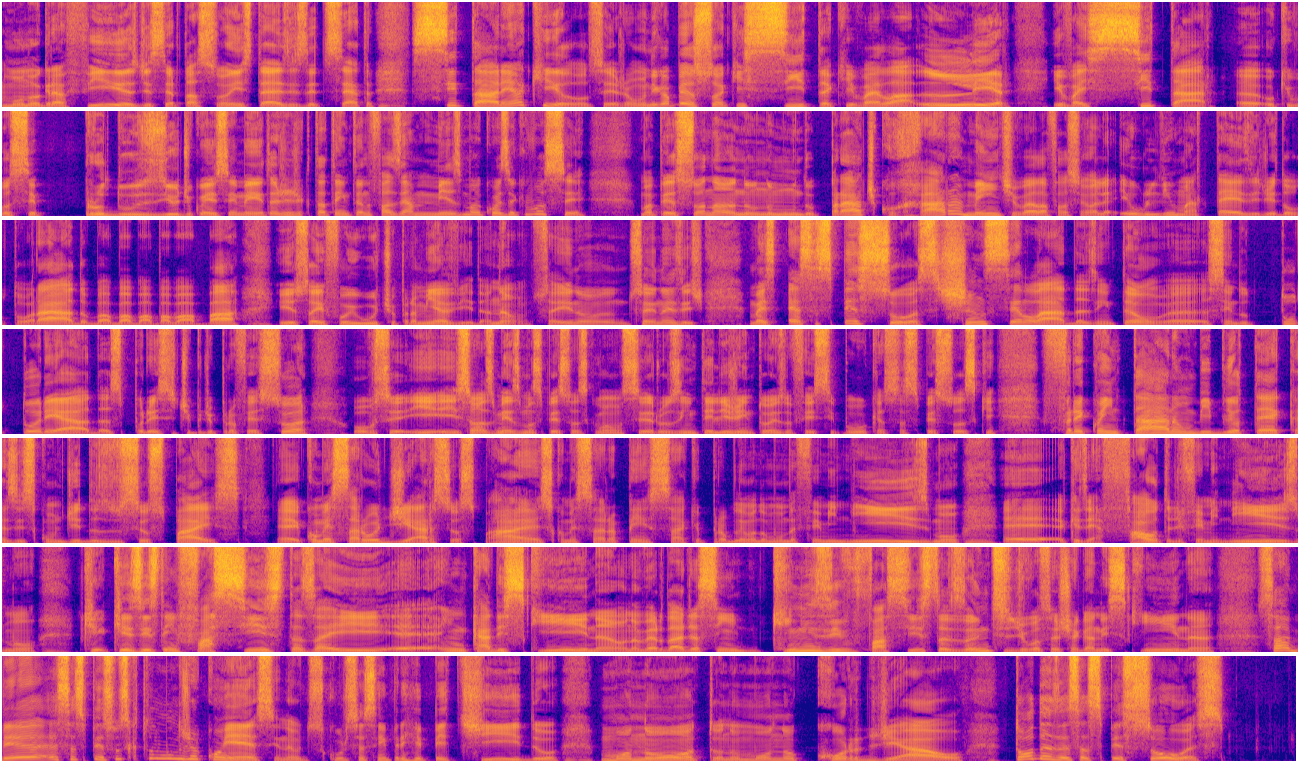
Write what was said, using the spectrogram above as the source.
monografias, dissertações, teses, etc., citarem aquilo. Ou seja, a única pessoa que cita, que vai lá ler e vai citar uh, o que você produziu de conhecimento, a gente que está tentando fazer a mesma coisa que você. Uma pessoa no, no, mundo prático raramente vai lá e fala assim: olha, eu li uma tese de doutorado, babá, e isso aí foi útil para minha vida. Não, isso aí não, isso aí não existe. Mas essas pessoas chanceladas, então, uh, sendo tutoriadas por esse tipo de professor, ou se, e, e, são as mesmas pessoas que vão ser os inteligentões do Facebook, essas pessoas que frequentaram bibliotecas escondidas dos seus pais, é, começaram a odiar seus pais, começaram a pensar que o problema do mundo é feminismo, é, quer dizer, a falta de feminismo, que, que existem fascistas aí é, em cada esquina, ou na verdade, assim, 15 fascistas antes de você chegar na esquina, sabe? É, essas pessoas que todo mundo já conhece, né? O discurso é sempre repetido, monótono, monocordial. Todas essas pessoas,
